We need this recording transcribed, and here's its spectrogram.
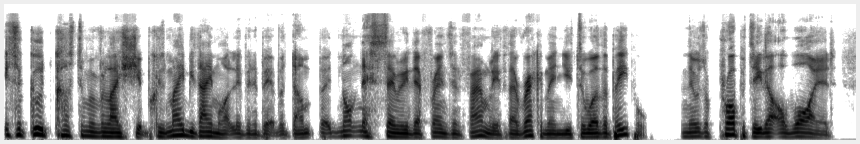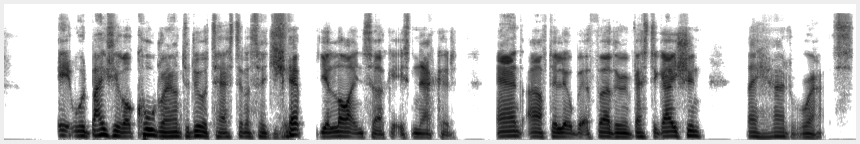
it's a good customer relationship because maybe they might live in a bit of a dump, but not necessarily their friends and family if they recommend you to other people. And there was a property that I wired. It would basically got called around to do a test, and I said, Yep, your lighting circuit is knackered. And after a little bit of further investigation, they had rats.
